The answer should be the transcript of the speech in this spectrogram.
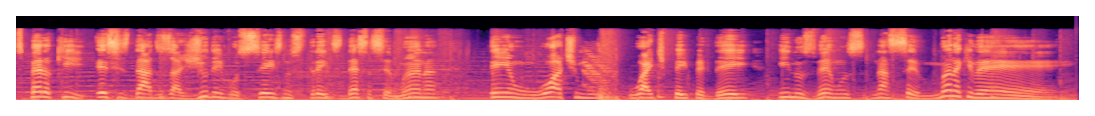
Espero que esses dados ajudem vocês nos trades dessa semana. Tenham um ótimo White Paper Day e nos vemos na semana que vem.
